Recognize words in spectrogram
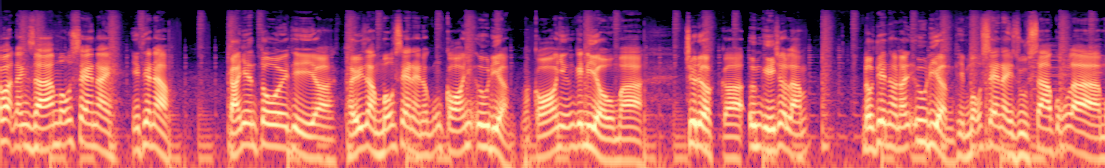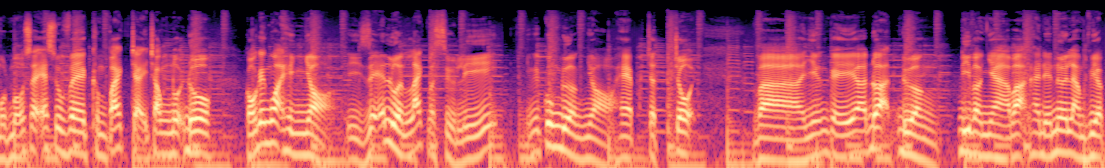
Các bạn đánh giá mẫu xe này như thế nào? Cá nhân tôi thì ờ, thấy rằng mẫu xe này nó cũng có những ưu điểm và có những cái điều mà chưa được ờ, ưng ý cho lắm. Đầu tiên, họ nói ưu điểm thì mẫu xe này dù sao cũng là một mẫu xe SUV compact chạy trong nội đô có cái ngoại hình nhỏ thì dễ luồn lách và xử lý những cái cung đường nhỏ, hẹp, chật trội và những cái ờ, đoạn đường đi vào nhà bạn hay đến nơi làm việc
